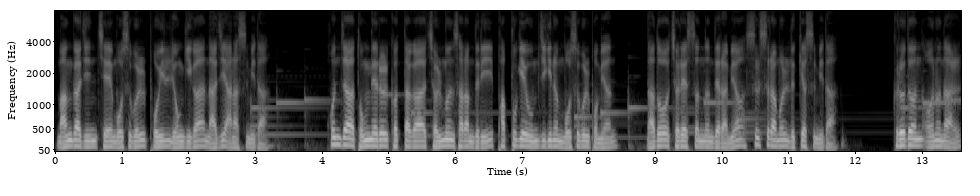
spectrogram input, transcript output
망가진 제 모습을 보일 용기가 나지 않았습니다. 혼자 동네를 걷다가 젊은 사람들이 바쁘게 움직이는 모습을 보면 나도 저랬었는데라며 쓸쓸함을 느꼈습니다. 그러던 어느 날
